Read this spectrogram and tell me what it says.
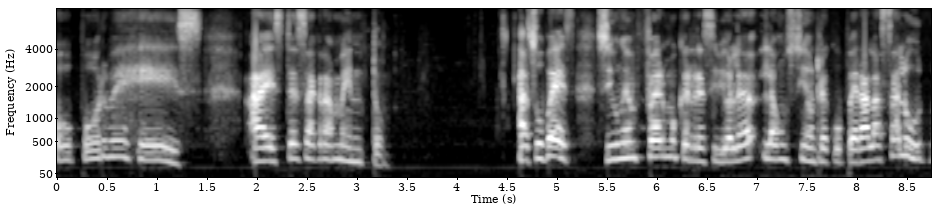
o por vejez a este sacramento. A su vez, si un enfermo que recibió la, la unción recupera la salud,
